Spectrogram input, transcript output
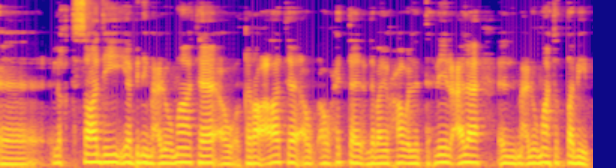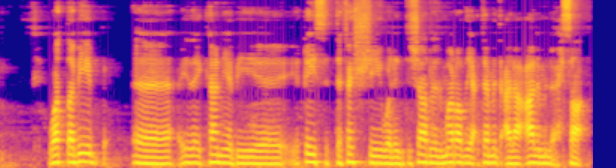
الاقتصادي يبني معلوماته أو قراءاته أو أو حتى عندما يحاول التحليل على المعلومات الطبيب. والطبيب آه، إذا كان يبي يقيس التفشي والانتشار للمرض يعتمد على عالم الإحصاء.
